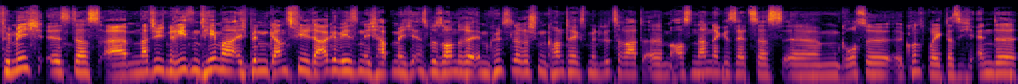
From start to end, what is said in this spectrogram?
Für mich ist das ähm, natürlich ein Riesenthema. Ich bin ganz viel da gewesen. Ich habe mich insbesondere im künstlerischen Kontext mit Lützerath ähm, auseinandergesetzt. Das ähm, große Kunstprojekt, das ich Ende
